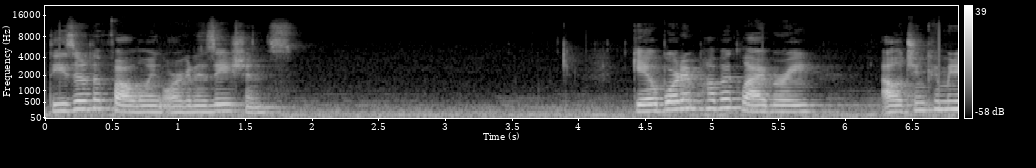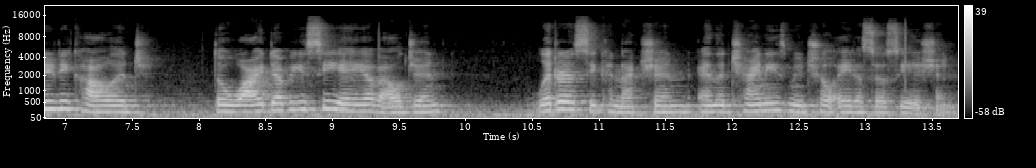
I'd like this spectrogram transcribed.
These are the following organizations. Gale Borden Public Library, Elgin Community College, the YWCA of Elgin, Literacy Connection, and the Chinese Mutual Aid Association.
